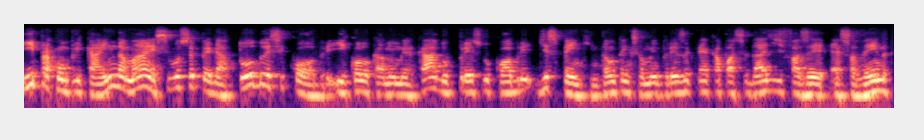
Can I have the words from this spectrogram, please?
E para complicar ainda mais, se você pegar todo esse cobre e colocar no mercado, o preço do cobre despenque. Então tem que ser uma empresa que tenha a capacidade de fazer essa venda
